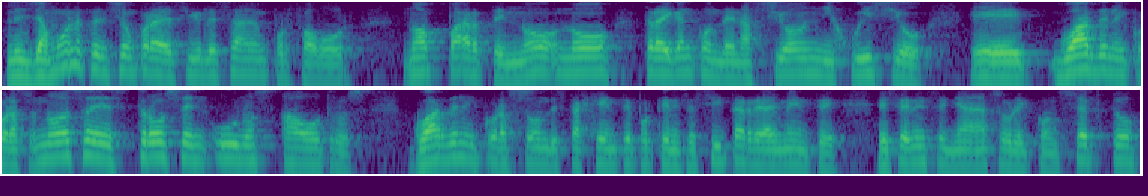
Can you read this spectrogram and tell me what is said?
Les llamó la atención para decirles, saben, por favor, no aparten, no, no traigan condenación ni juicio eh, guarden el corazón, no se destrocen unos a otros. Guarden el corazón de esta gente porque necesita realmente ser enseñada sobre el concepto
